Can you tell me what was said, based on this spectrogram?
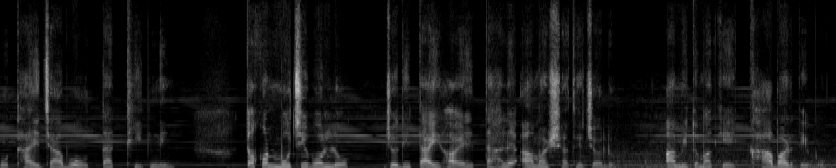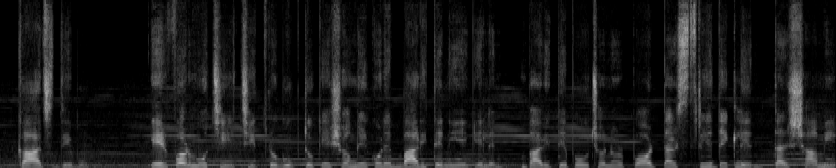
কোথায় যাব তার ঠিক নেই। তখন মুচি বলল যদি তাই হয়, তাহলে আমার সাথে চলো। আমি তোমাকে খাবার দেব, কাজ দেব। এরপর মুচি চিত্রগুপ্তকে সঙ্গে করে বাড়িতে নিয়ে গেলেন। বাড়িতে পৌঁছানোর পর তার স্ত্রী দেখলেন তার স্বামী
